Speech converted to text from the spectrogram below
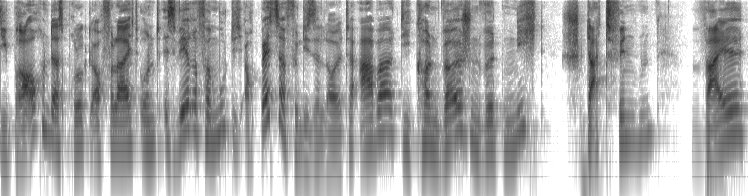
die brauchen das Produkt auch vielleicht und es wäre vermutlich auch besser für diese Leute, aber die Conversion wird nicht stattfinden, weil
